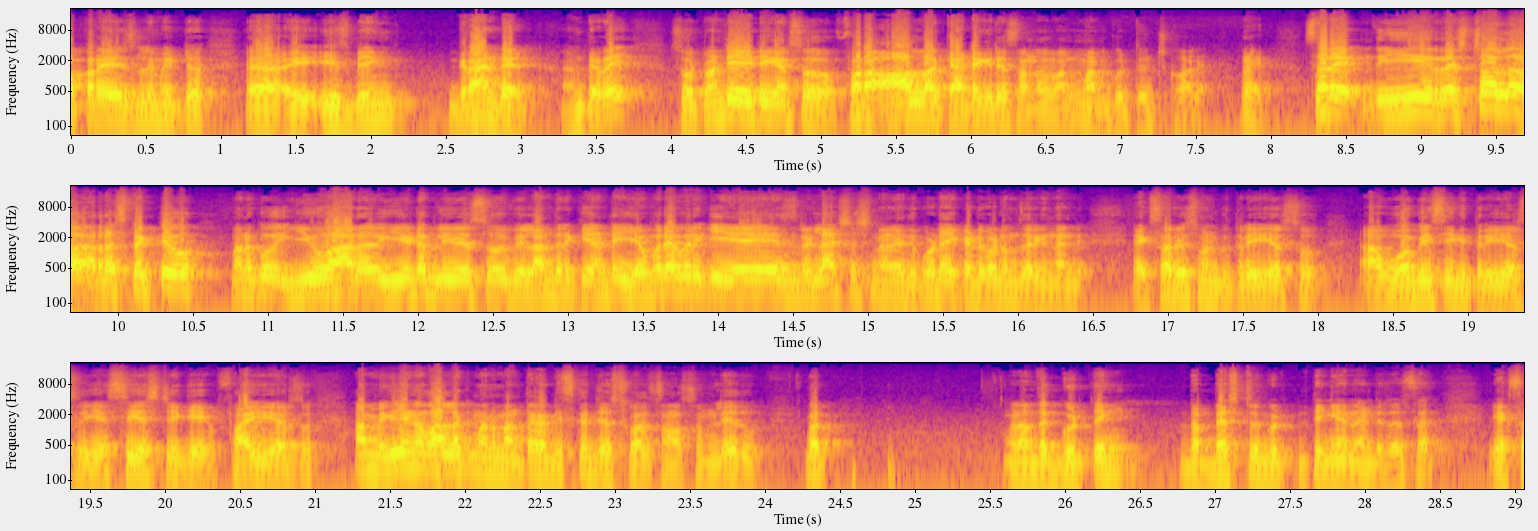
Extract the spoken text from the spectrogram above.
upper age limit is being granted అంటే right so twenty eight years for all categories అన్నది మనం మనం గుర్తుంచుకోవాలి. రైట్ సరే ఈ రెస్ట్ ఆల్ రెస్పెక్టివ్ మనకు యూఆర్ ఈడబ్ల్యూఎస్ వీళ్ళందరికీ అంటే ఎవరెవరికి ఏ ఏజ్ రిలాక్సేషన్ అనేది కూడా ఇక్కడ ఇవ్వడం జరిగిందండి. ఎక్స్ సర్వీస్మెన్కి త్రీ ఇయర్స్ ఓబీసీకి త్రీ ఇయర్స్ ఎస్సీ ఎస్టీకి ఫైవ్ ఇయర్స్ ఆ మిగిలిన వాళ్ళకి మనం అంతగా డిస్కస్ చేసుకోవాల్సిన అవసరం లేదు. But one of the good thing the best good thing ఏంటంటే తెలుసా? ఎక్స్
